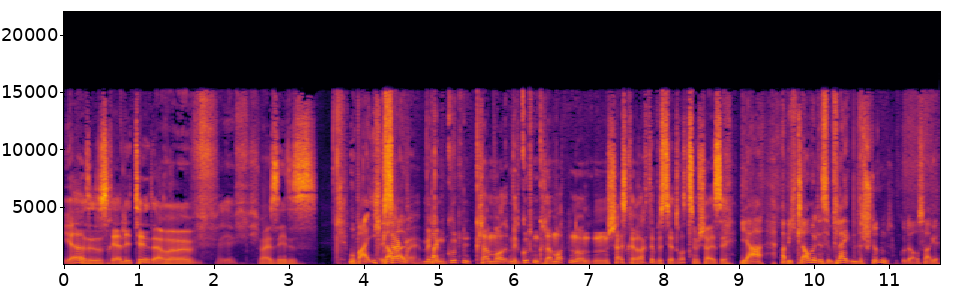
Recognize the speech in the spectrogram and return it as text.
ja, das ist Realität, aber ich weiß nicht, das Wobei ich glaube, mit, dem guten Klamot mit guten Klamotten und einem scheiß Charakter bist du ja trotzdem scheiße. ja, aber ich glaube, das vielleicht, das stimmt, gute Aussage.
